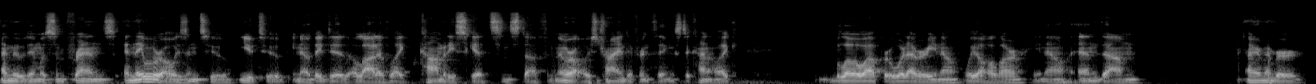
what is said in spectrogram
I moved in with some friends and they were always into YouTube. You know, they did a lot of like comedy skits and stuff. And they were always trying different things to kind of like blow up or whatever, you know, we all are, you know. And um, I remember,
